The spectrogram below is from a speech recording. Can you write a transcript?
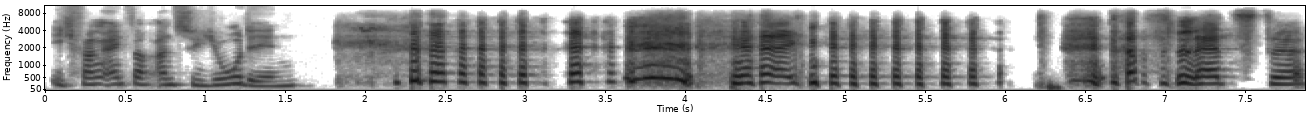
Ich fange einfach an zu jodeln. Das letzte.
